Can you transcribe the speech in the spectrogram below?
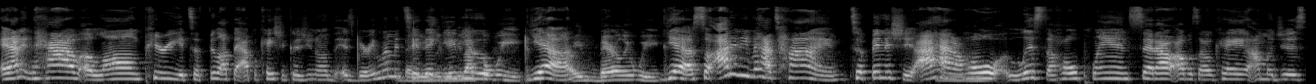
and I didn't have a long period to fill out the application because you know it's very limited. They They, give give you like a week. Yeah, barely a week. yeah, so I didn't even have time to finish it. I had a Mm-hmm. whole list, a whole plan set out. I was like, okay, I'm gonna just,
